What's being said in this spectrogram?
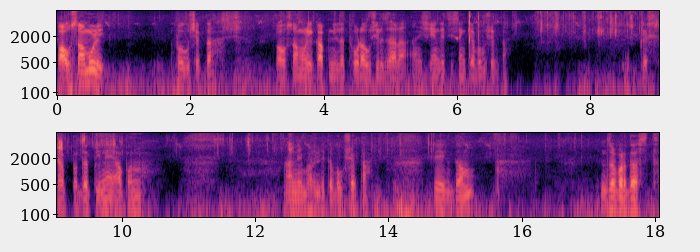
पावसामुळे बघू शकता पावसामुळे कापणीला थोडा उशीर झाला आणि शेंगाची संख्या बघू शकता. कशा पद्धतीने आपण आणि भरली तर बघू शकता. एकदम जबरदस्त.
